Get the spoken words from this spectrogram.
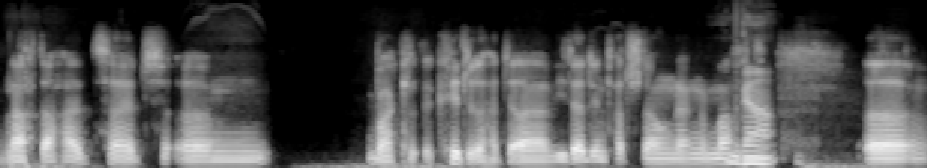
nach der Halbzeit ähm, war Kittel hat ja wieder den Touchdown dann gemacht. Genau. Äh,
